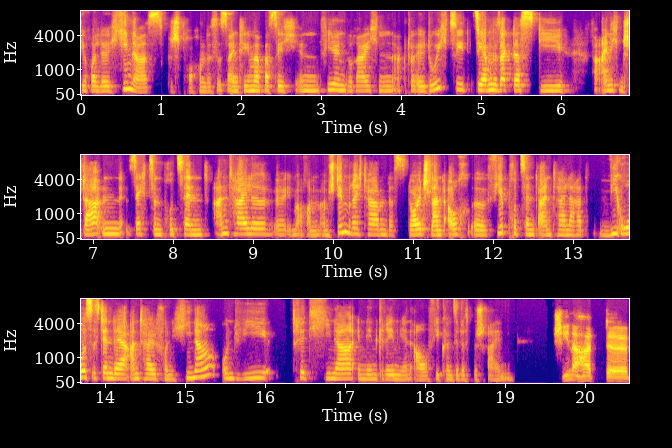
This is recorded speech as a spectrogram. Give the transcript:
die Rolle Chinas gesprochen. Das ist ein Thema, was sich in vielen Bereichen aktuell durchzieht. Sie haben gesagt, dass die Vereinigten Staaten 16 Prozent Anteile äh, eben auch am, am, Stimmrecht haben, dass Deutschland auch äh, 4 Prozent Anteile hat. Wie groß ist denn der Anteil von China und wie tritt China in den Gremien auf? Wie können Sie das beschreiben? China hat äh,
